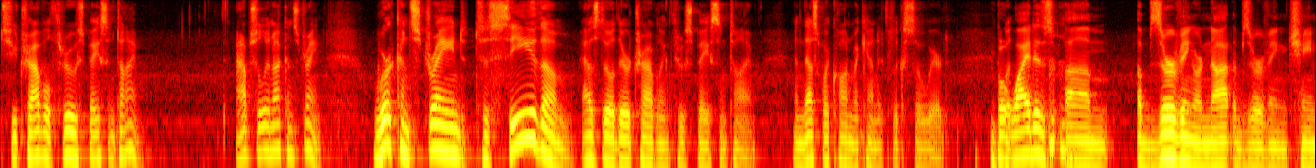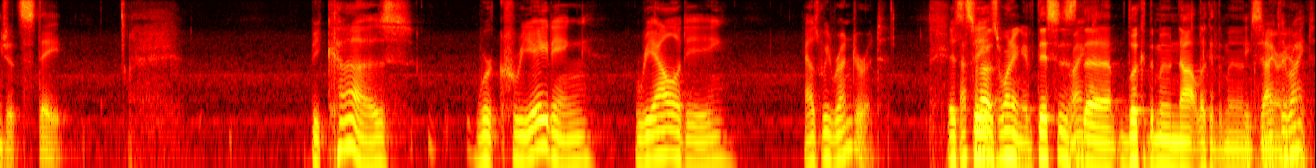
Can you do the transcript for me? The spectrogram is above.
to travel through space and time. Absolutely not constrained. We're constrained to see them as though they're traveling through space and time. And that's why quantum mechanics looks so weird. But, But- why does um, observing or not observing change its state? Because we're creating reality as we render it. It's That's the- what I was wondering. If this is Right. the look at the moon, not look at the moon. Exactly scenario. right.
